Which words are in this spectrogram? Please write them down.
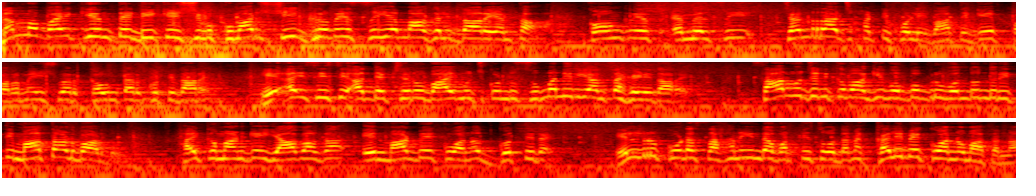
ನಮ್ಮ ಬಯಕೆಯಂತೆ ಡಿ ಕೆ ಶಿವಕುಮಾರ್ ಶೀಘ್ರವೇ ಸಿಎಂ ಆಗಲಿದ್ದಾರೆ ಅಂತ ಕಾಂಗ್ರೆಸ್ ಎಂಎಲ್ಸಿ ಚಂದ್ರರಾಜ್ ಹಟ್ಟಿಹೊಳಿ ಮಾತಿಗೆ ಪರಮೇಶ್ವರ್ ಕೌಂಟರ್ ಕೊಟ್ಟಿದ್ದಾರೆ. ಎಐಸಿಸಿ ಅಧ್ಯಕ್ಷರು ಬಾಯಿ ಮುಚ್ಚಿಕೊಂಡು ಸುಮ್ಮನಿರಿ ಅಂತ ಹೇಳಿದ್ದಾರೆ. ಸಾರ್ವಜನಿಕವಾಗಿ ಒಬ್ಬೊಬ್ರು ಒಂದೊಂದು ರೀತಿ ಮಾತಾಡಬಾರ್ದು. ಹೈಕಮಾಂಡ್ಗೆ ಯಾವಾಗ ಏನ್ ಮಾಡಬೇಕು ಅನ್ನೋದು ಗೊತ್ತಿದೆ. ಎಲ್ಲರೂ ಕೂಡ ಸಹನೆಯಿಂದ ವರ್ತಿಸೋದನ್ನ ಕಲಿಬೇಕು ಅನ್ನೋ ಮಾತನ್ನ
